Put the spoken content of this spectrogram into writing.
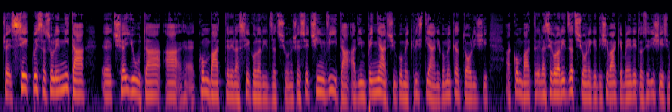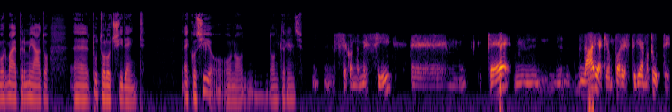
cioè se questa solennità eh, ci aiuta a eh, combattere la secolarizzazione, cioè se ci invita ad impegnarci come cristiani, come cattolici, a combattere la secolarizzazione che diceva anche Benedetto XVI, ormai ha permeato eh, tutto l'Occidente. È così o, o no, Don Terenzio? Secondo me sì eh, che è mh, l'aria che un po' respiriamo tutti.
